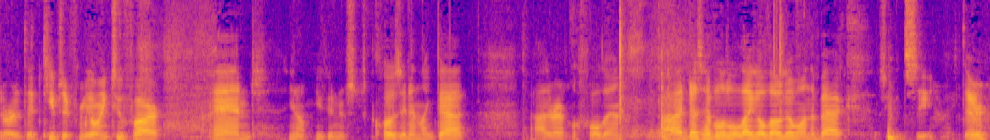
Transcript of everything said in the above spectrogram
or that keeps it from going too far, and you know you can just close it in like that. Uh, the ribbon will fold in. Uh, it does have a little Lego logo on the back, as you can see right there.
